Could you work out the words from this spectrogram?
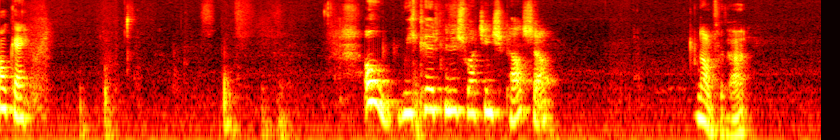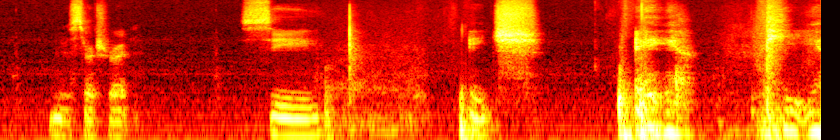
Okay. Oh, we could finish watching Chappelle's show. Not for that. Let me just search for it. C H A P.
